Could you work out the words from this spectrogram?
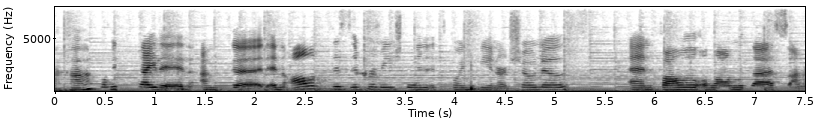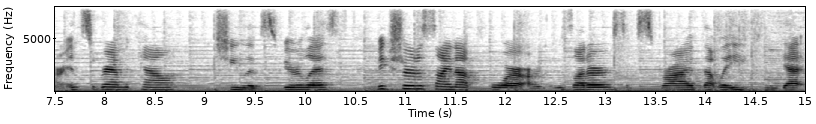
Uh-huh. I'm excited. I'm good. And all of this information, it's going to be in our show notes. And follow along with us on our Instagram account, She Lives Fearless. Make sure to sign up for our newsletter, subscribe. That way you can get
